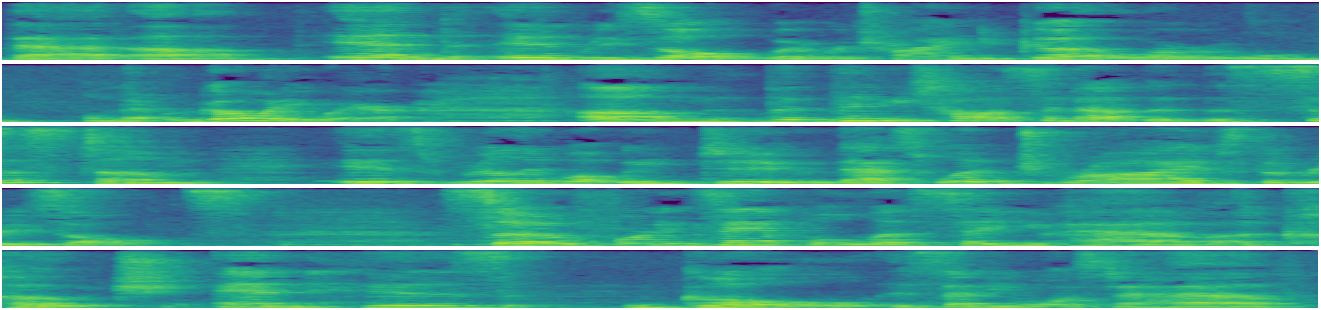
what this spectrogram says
that um, end end result where we're trying to go, or we'll, we'll never go anywhere. Um, but then he talks about that the system is really what we do. That's what drives the results. So, for an example, let's say you have a coach and his goal is that he wants to have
